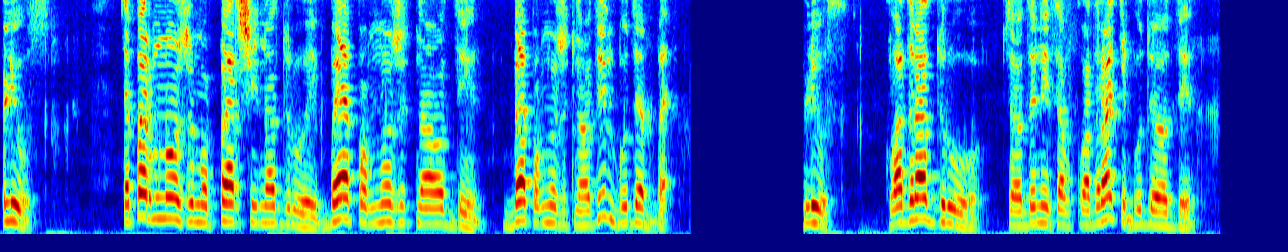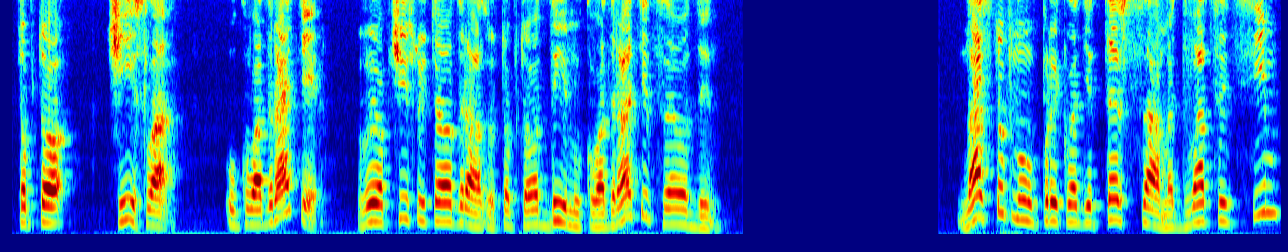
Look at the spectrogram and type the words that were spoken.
плюс. Тепер множимо перший на другий. b помножить на 1. b помножить на 1 буде b. Плюс. Квадрат другого. Це одиниця в квадраті буде 1. Тобто числа у квадраті ви обчислюєте одразу. Тобто 1 у квадраті це 1. Наступному прикладі те ж саме 27.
